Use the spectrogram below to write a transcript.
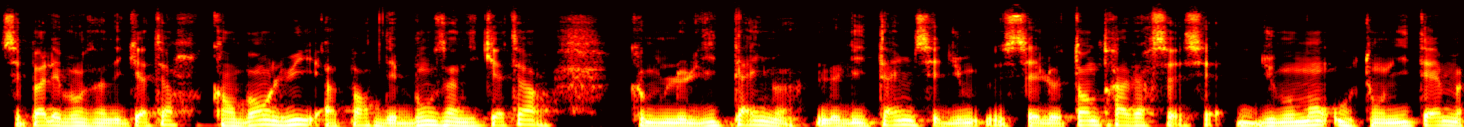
c'est pas les bons indicateurs. Kanban lui apporte des bons indicateurs comme le lead time. Le lead time c'est du, c'est le temps de traversée. C'est du moment où ton item,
